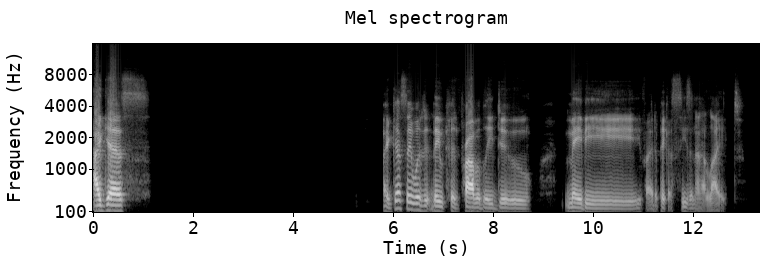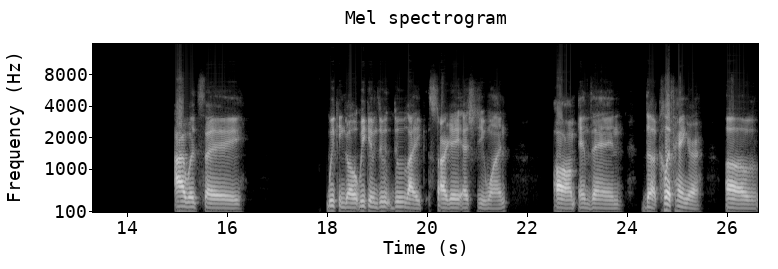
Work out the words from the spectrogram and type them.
I guess I guess they would they could probably do maybe if I had to pick a season that I liked. I would say we can go we can do do like Stargate SG1 um and then the cliffhanger of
